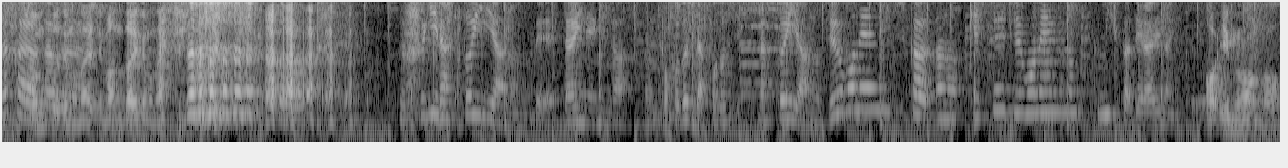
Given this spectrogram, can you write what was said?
だっからコントでもないし漫才でもないし。そう。次ラストイヤーなので来年が。今年だ今年。ラストイヤー。あの15年しかあの結成15年の組しか出られないんですよ。あ M1 が？そう。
